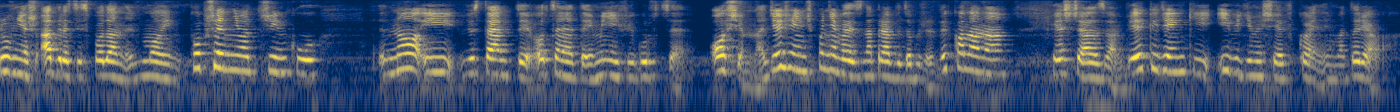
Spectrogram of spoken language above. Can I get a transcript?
Również adres jest podany w moim poprzednim odcinku. No i wystawiam tutaj ocenę tej minifigurce 8 na 10, ponieważ jest naprawdę dobrze wykonana. Jeszcze raz Wam wielkie dzięki i widzimy się w kolejnych materiałach.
